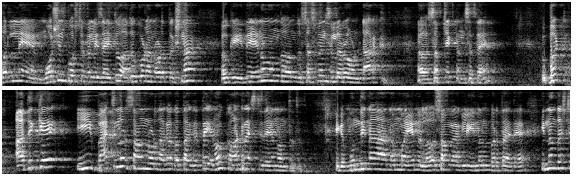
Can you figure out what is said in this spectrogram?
ಮೊದಲನೇ ಮೋಷನ್ ಪೋಸ್ಟರ್ ರಿಲೀಸ್ ಆಯ್ತು, ಅದು ಕೂಡ ನೋಡಿದ ತಕ್ಷಣ ಓಕೆ ಇದೇನೋ ಏನೋ ಒಂದು ಒಂದು ಸಸ್ಪೆನ್ಸ್ ಇಲ್ಲರೋ ಒಂದು ಡಾರ್ಕ್ ಸಬ್ಜೆಕ್ಟ್ ಅನ್ಸುತ್ತೆ. ಬಟ್ ಅದಕ್ಕೆ ಈ ಬ್ಯಾಚುಲರ್ ಸಾಂಗ್ ನೋಡಿದಾಗ ಗೊತ್ತಾಗುತ್ತೆ, ಏನೋ ಕಾಂಟ್ರಾಸ್ಟ್ ಇದೆ ಅನ್ನೋಂಥದ್ದು ಈಗ ಮುಂದಿನ ನಮ್ಮ ಏನು ಲವ್ ಸಾಂಗ್ ಆಗ್ಲಿ ಇನ್ನೊಂದು ಬರ್ತಾ ಇದೆ. ಇನ್ನೊಂದಷ್ಟು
